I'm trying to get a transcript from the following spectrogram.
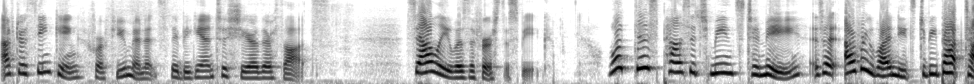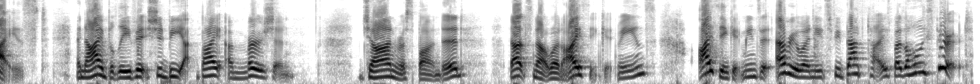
After thinking for a few minutes, they began to share their thoughts. Sally was the first to speak. What this passage means to me is that everyone needs to be baptized, and I believe it should be by immersion. John responded, That's not what I think it means. I think it means that everyone needs to be baptized by the Holy Spirit.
